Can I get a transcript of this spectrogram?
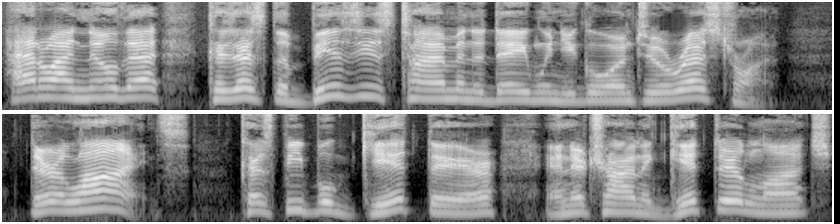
How do I know that? Because that's the busiest time in the day when you go into a restaurant. There are lines because people get there and they're trying to get their lunch,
